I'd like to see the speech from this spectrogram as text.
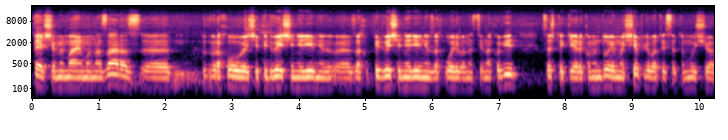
те, що ми маємо на зараз, е, враховуючи підвищення рівнів е, підвищення рівнів захворюваності на ковід, все ж таки рекомендуємо щеплюватися, тому що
